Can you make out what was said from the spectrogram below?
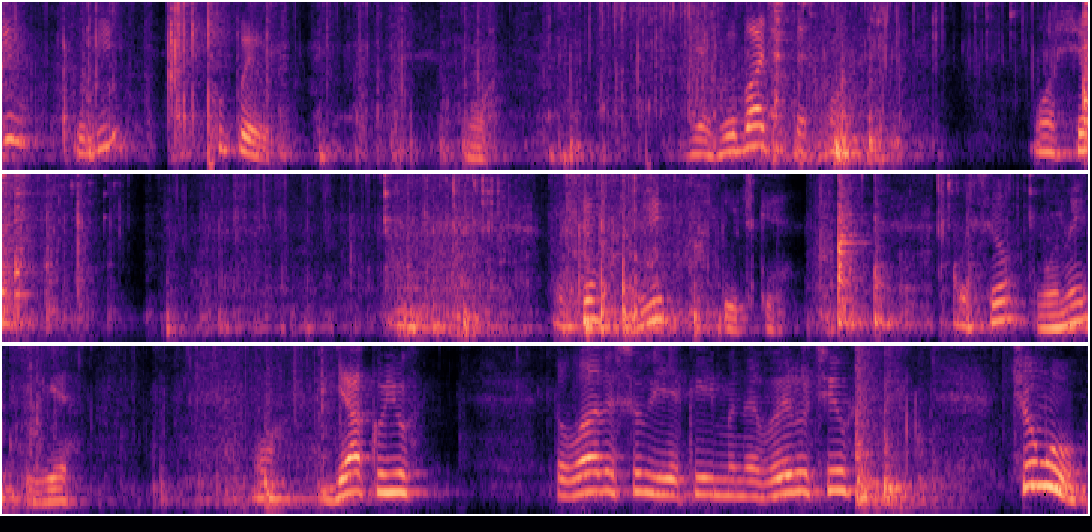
і собі купив. О. Як ви бачите, о, ось я. Ось дві штучки. Ось вони є. О, дякую товаришеві, який мене виручив. Чому?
